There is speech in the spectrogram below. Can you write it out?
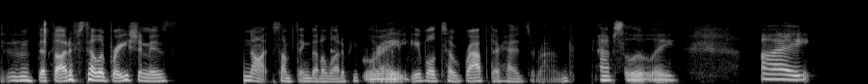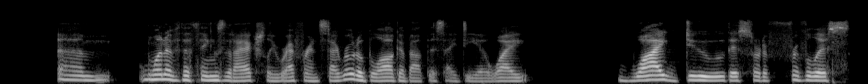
the thought of celebration is not something that a lot of people right. are really able to wrap their heads around. Absolutely. I um one of the things that I actually referenced, I wrote a blog about this idea. Why why do this sort of frivolous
